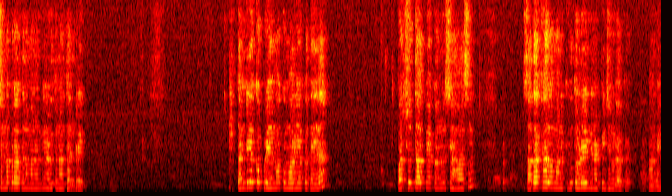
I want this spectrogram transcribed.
చిన్న ప్రార్థన మనల్ని అడుగుతున్నాం తండ్రి. తండ్రి యొక్క ప్రేమ కుమారుని యొక్క దయ పరిశుద్ధాత్మ యొక్క సింహాసం సదాకాలం మనకు తోడైండి నడిపించును గాక ఆమె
